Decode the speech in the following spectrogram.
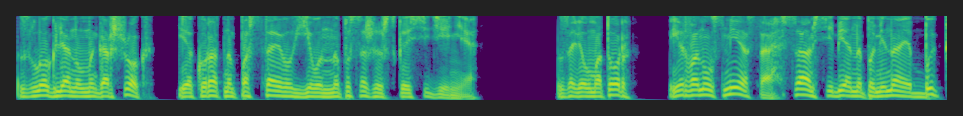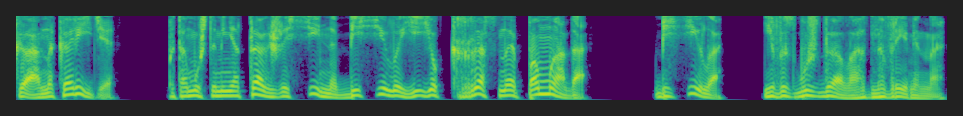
Зло глянул на горшок и аккуратно поставил его на пассажирское сиденье. Завел мотор и рванул с места, сам себе напоминая быка на кориде, потому что меня так же сильно бесила ее красная помада. Бесила и возбуждала одновременно.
